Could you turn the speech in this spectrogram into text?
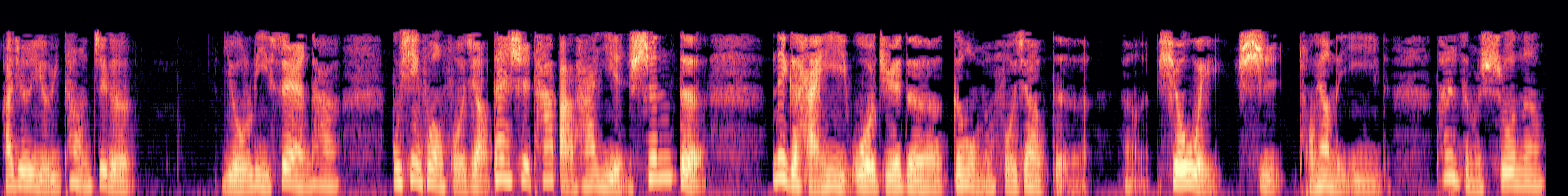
他就是有一趟这个游历，虽然他不信奉佛教，但是他把他衍生的那个含义，我觉得跟我们佛教的呃修为是同样的意义的。他是怎么说呢？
